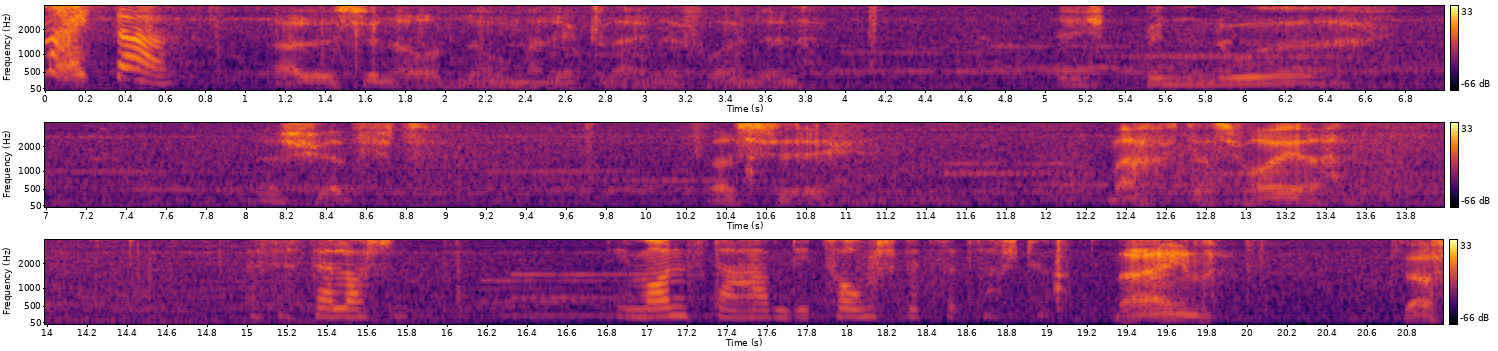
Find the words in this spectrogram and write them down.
Meister! Alles in Ordnung, meine kleine Freundin. Ich bin nur erschöpft. Was äh, macht das Feuer? Es ist erloschen. Die Monster haben die Turmspitze zerstört. Nein, das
